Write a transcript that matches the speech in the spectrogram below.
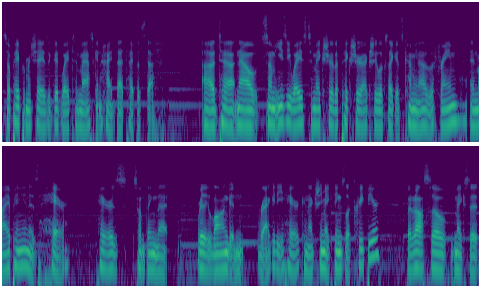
So paper mache is a good way to mask and hide that type of stuff. Uh, to now, some easy ways to make sure the picture actually looks like it's coming out of the frame, in my opinion, is hair. Hair is something that really long and raggedy hair can actually make things look creepier, but it also makes it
